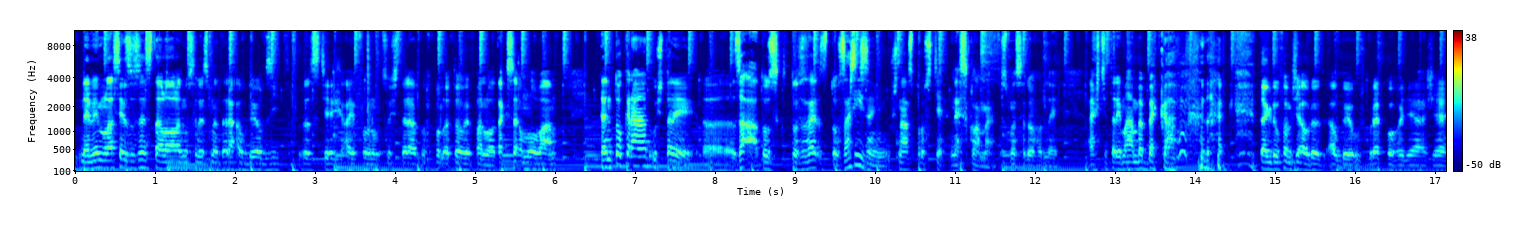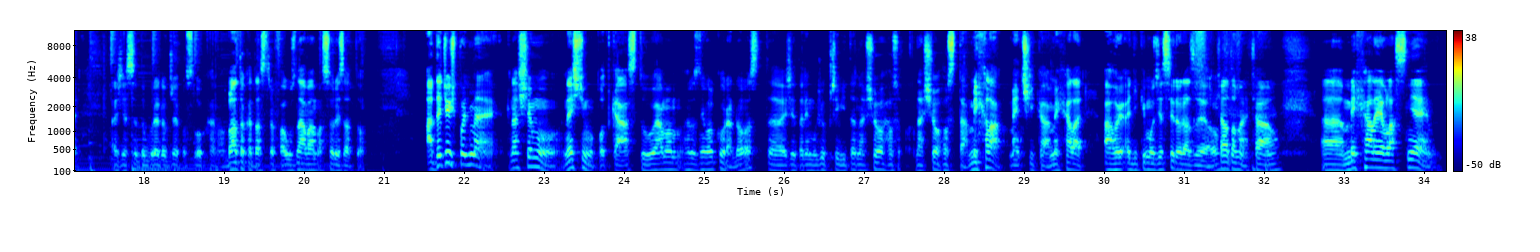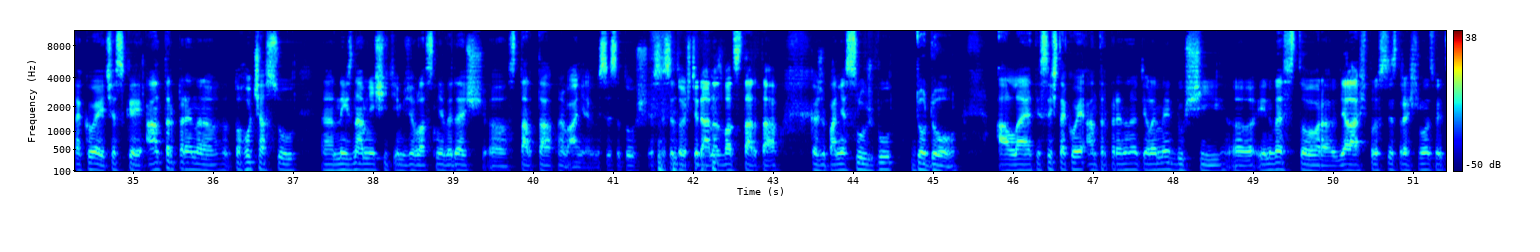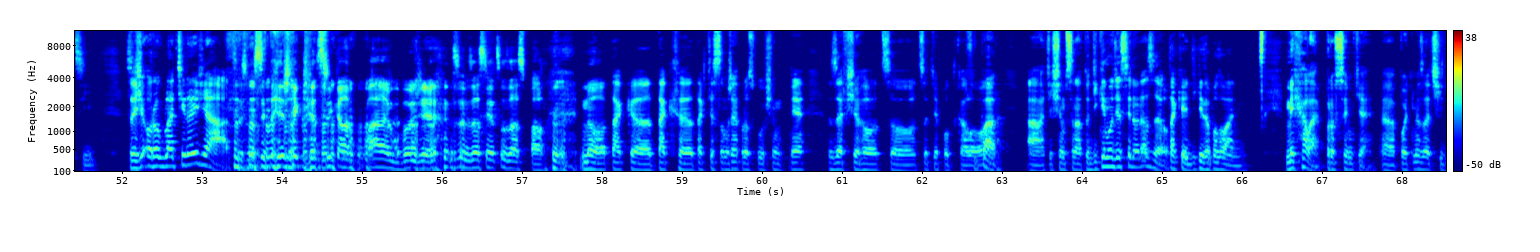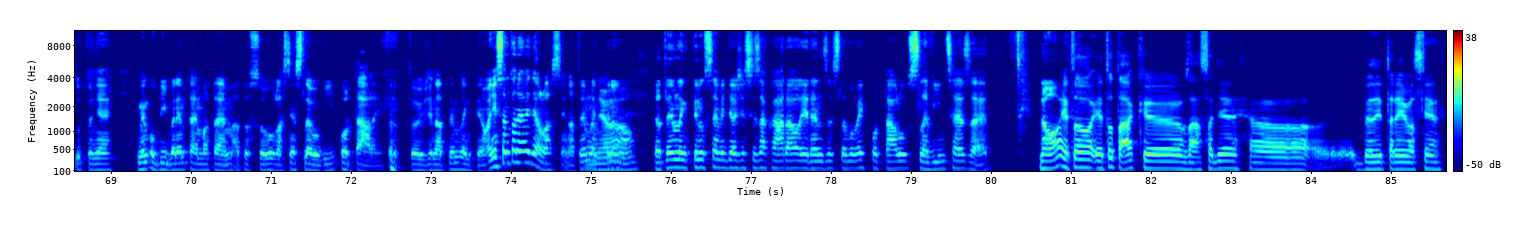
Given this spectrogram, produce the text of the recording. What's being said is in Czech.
Nevím vlastně, co se stalo, ale museli jsme teda audio vzít z těch iPhoneů, což teda podle toho vypadlo, tak se omlouvám. Tentokrát už tady uh, za A, to, to, to zařízení už nás prostě nesklame, to jsme se dohodli. A ještě tady máme backup, tak, tak doufám, že audio, audio už bude v pohodě a že, a že se to bude dobře poslouchat. No, byla to katastrofa, uznávám a sorry za to. A teď už pojďme k našemu dnešnímu podcastu. Já mám hrozně velkou radost, eh, že tady můžu přivítat našeho, našeho hosta Michala Mečíka. Michale, ahoj a díky moc, že jsi dorazil. Čau Tome, čau. Uh, Michal je vlastně takový český entrepreneur toho času, eh, nejznámější tím, že vlastně vedeš startup, nebo ani nevím, jestli se to, už, jestli se to ještě dá nazvat startup, každopádně službu Dodo, ale ty jsi takový entrepreneur tělem duší, uh, investor a děláš prostě strašně moc věcí. Jsi o rok mladší než já, co jsme si teď řekli, jsi říkal, pane bože, jsem zase něco zaspal. No, tak, eh, tak, eh, tak tě samozřejmě proskouším úplně ze všeho, co, co tě potkalo. Super. A, a těším se na to. Díky moc, že jsi dorazil. Taky, díky za pozvání. Michale, prosím tě, pojďme začít úplně mým oblíbeným tématem a to jsou vlastně slevové portály, protože na tvém LinkedInu, ani jsem to nevěděl vlastně, na tvém LinkedInu, jo. na tvém LinkedInu jsem viděl, že jsi zakládal jeden ze slevových portálů Slevín.cz. No, je to, je to tak, eh, v zásadě eh, byli tady vlastně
